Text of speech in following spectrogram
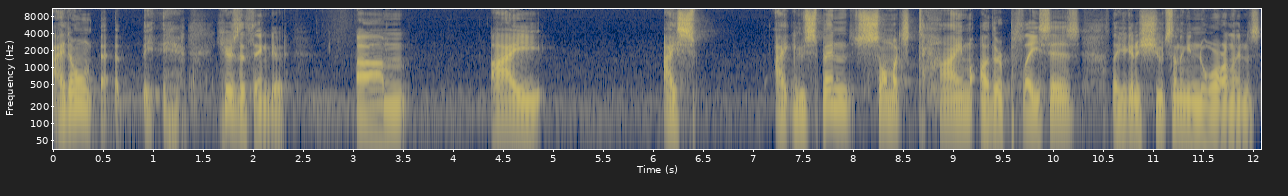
I don't. Uh, here's the thing, dude. Um, I, I, sp- I you spend so much time other places. Like you're gonna shoot something in New Orleans.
